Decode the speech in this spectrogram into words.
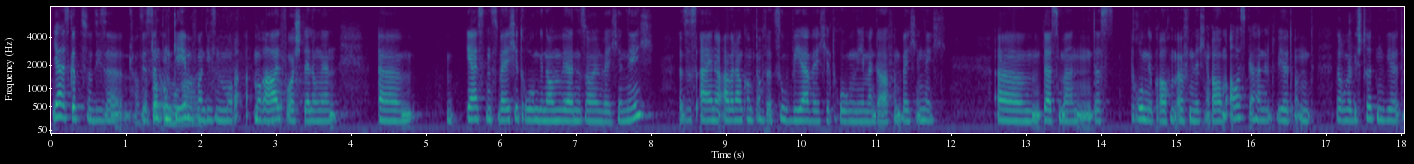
ja, es gibt so diese, wir sind umgeben von diesen Moralvorstellungen. Ähm, erstens, welche Drogen genommen werden sollen, welche nicht. Das ist eine, aber dann kommt noch dazu, wer welche Drogen nehmen darf und welche nicht. Ähm, dass man, dass Drogengebrauch im öffentlichen Raum ausgehandelt wird und darüber gestritten wird,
